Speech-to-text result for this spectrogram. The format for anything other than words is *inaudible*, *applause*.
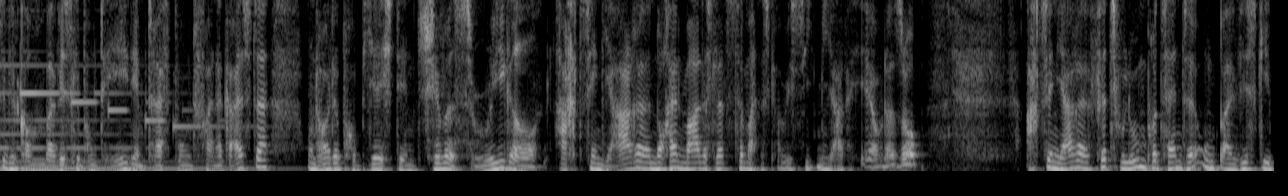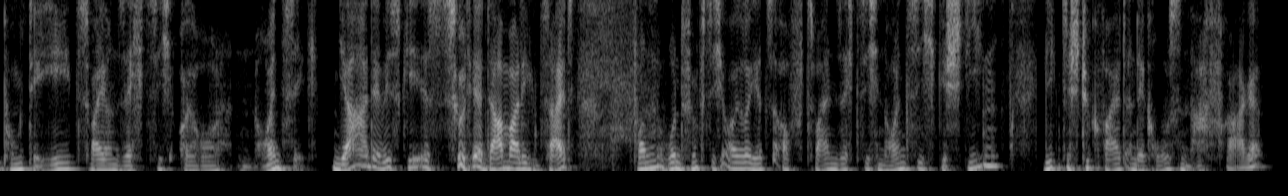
Herzlich willkommen bei whisky.de, dem Treffpunkt feiner Geister. Und heute probiere ich den Chivas Regal. 18 Jahre, noch einmal, das letzte Mal ist, glaube ich, sieben Jahre her oder so. 18 Jahre, 40 Volumenprozente und bei whisky.de 62,90 Euro. Ja, der Whisky ist *laughs* zu der damaligen Zeit von rund 50 Euro jetzt auf 62,90 gestiegen, liegt ein Stück weit an der großen Nachfrage.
